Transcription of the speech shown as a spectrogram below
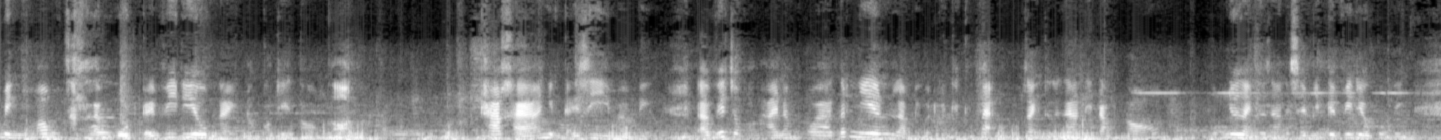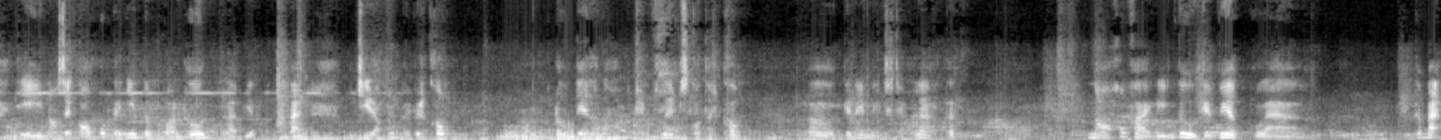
mình mong rằng là một cái video này nó có thể tóm gọn, kha khá những cái gì mà mình đã viết trong khoảng 2 năm qua. Tất nhiên là mình vẫn khuyến khích các bạn dành thời gian để đọc nó cũng như dành thời gian để xem những cái video của mình thì nó sẽ có một cái nhìn tổng quan hơn là việc mà các bạn chỉ đọc một bài viết không. Đầu tiên là câu hỏi Twin Flames có thật không? Ờ, cái này mình chắc chắn là thật. Nó không phải đến từ cái việc là các bạn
